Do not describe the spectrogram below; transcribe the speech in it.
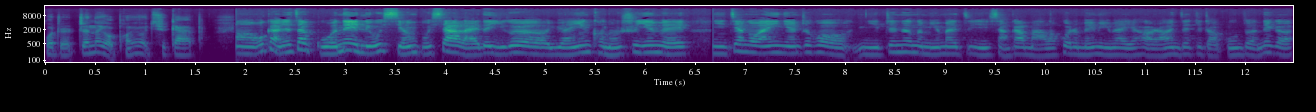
或者真的有朋友去 gap。嗯，我感觉在国内流行不下来的一个原因，可能是因为你间隔完一年之后，你真正的明白自己想干嘛了，或者没明白也好，然后你再去找工作，那个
